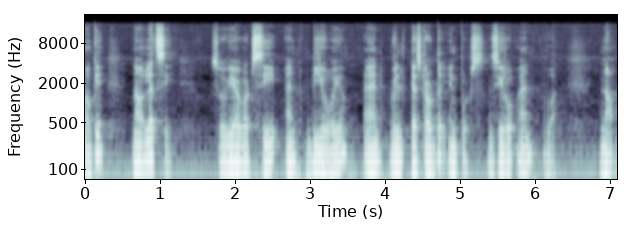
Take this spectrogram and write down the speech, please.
Okay. Now let's see. So we have got c and b over here and we'll test out the inputs 0 and 1 now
